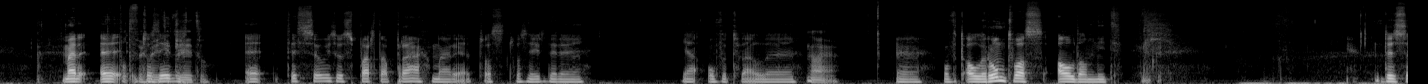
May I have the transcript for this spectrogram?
maar eh, het was eerder. Eh, het is sowieso Sparta Praag, maar het, was, het was eerder. ja, of het wel. Nou ja. of het al rond was, al dan niet. Dus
